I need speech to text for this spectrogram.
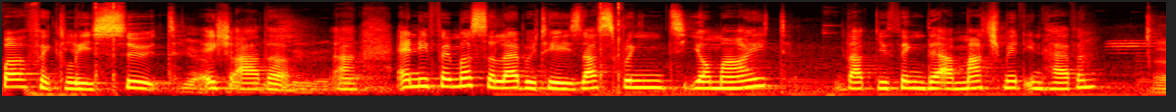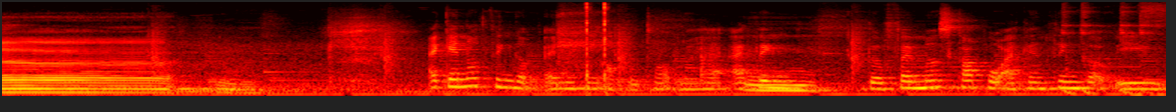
perfectly suit Yeah, each perfectly other. suited, Uh, yeah. Any famous celebrities that spring to your mind that you think they are match made in heaven? Uh. I cannot think of anything off the top of my head. I think the famous couple I can think of is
